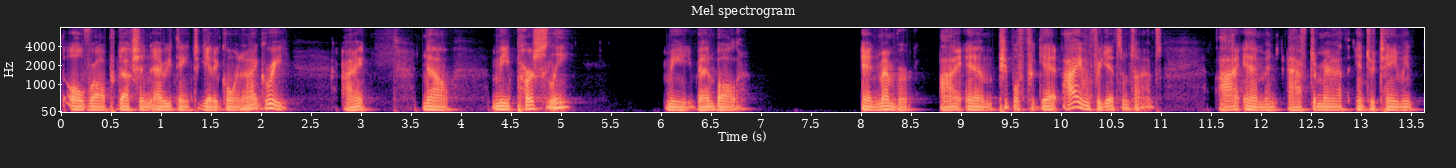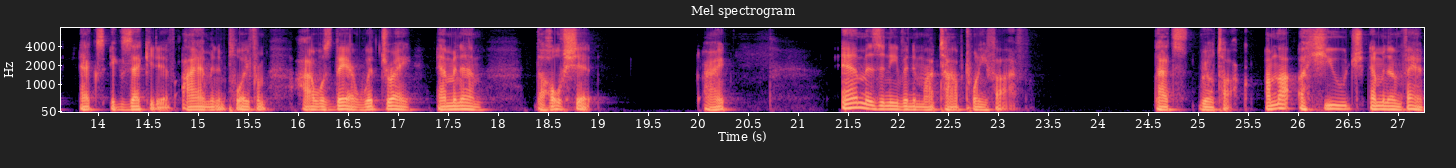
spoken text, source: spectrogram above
the overall production and everything to get it going. And I agree. All right. Now, me personally, me, Ben Baller. And remember, I am, people forget, I even forget sometimes. I am an aftermath entertainment ex executive. I am an employee from, I was there with Dre, Eminem, the whole shit. All right. M isn't even in my top 25. That's real talk. I'm not a huge Eminem fan.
